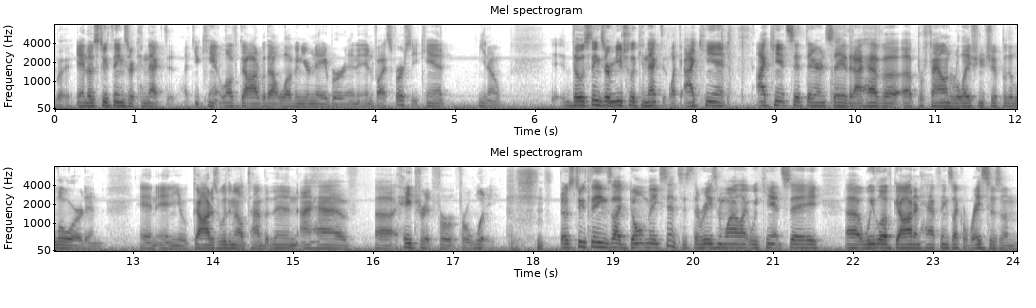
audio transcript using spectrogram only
Right. And those two things are connected. Like you can't love God without loving your neighbor, and, and vice versa. You can't, you know, those things are mutually connected. Like I can't, I can't sit there and say that I have a, a profound relationship with the Lord, and and and you know God is with me all the time, but then I have uh, hatred for for Woody. those two things like don't make sense. It's the reason why like we can't say uh, we love God and have things like racism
